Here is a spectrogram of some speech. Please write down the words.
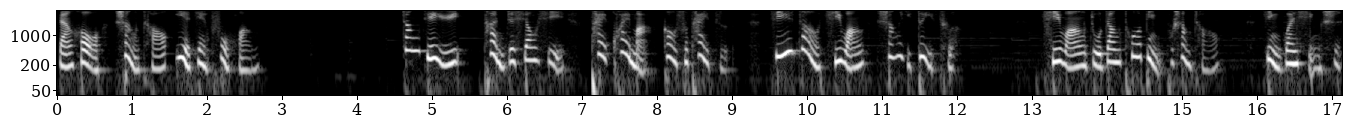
然后上朝谒见父皇。张婕妤探知消息。派快马告诉太子，急召齐王商议对策。齐王主张托病不上朝，静观形势。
